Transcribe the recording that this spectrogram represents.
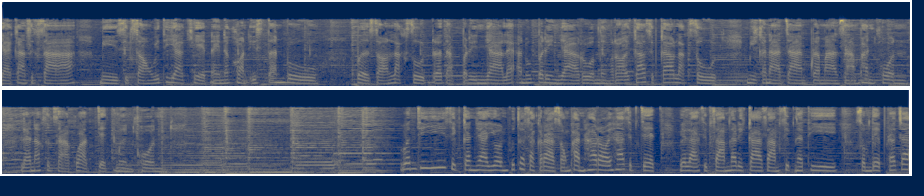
ยายการศึกษา มี 12 วิทยาเขตในนครอิสตันบูล เปิดสอนหลักสูตรระดับปริญญาและอนุปริญญารวม 199 หลักสูตร มีคณาจารย์ประมาณ 3,000 คน และนักศึกษากว่า 70,000 คน วันที่ 20 กันยายน พุทธศักราช 2557 เวลา 13 นาฬิกา 30 นาที สมเด็จพระเจ้า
